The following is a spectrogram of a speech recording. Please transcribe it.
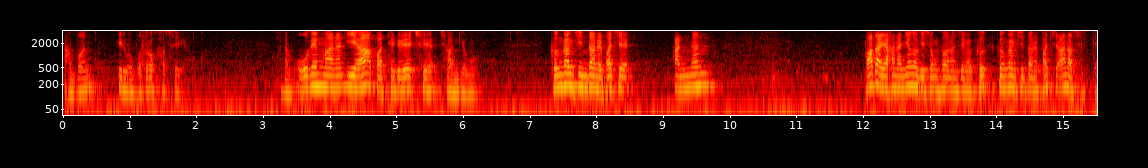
한번 읽어보도록 하세요. 그 다음 500만 원 이하 과태료에 처- 처한 경우. 건강진단을 받지 않는 받아야 하는 영업에 종사하는 제가 그 건강진단을 받지 않았을 때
